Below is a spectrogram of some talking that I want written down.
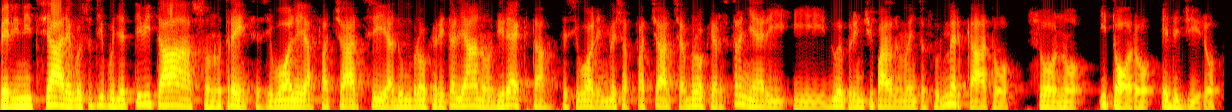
per iniziare questo tipo di attività sono tre. Se si vuole affacciarsi ad un broker italiano, Directa. Se si vuole invece affacciarsi a broker stranieri, i due principali al momento sul mercato sono Itoro ed Egiro.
